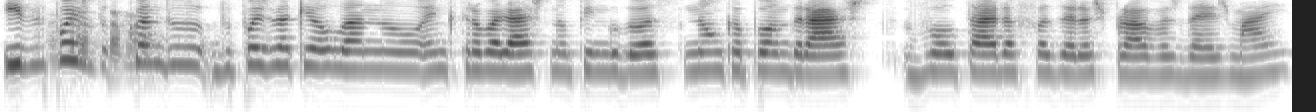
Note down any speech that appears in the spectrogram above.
E depois, de, quando, depois daquele ano em que trabalhaste no Pingo Doce, nunca ponderaste voltar a fazer as provas 10 maio?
